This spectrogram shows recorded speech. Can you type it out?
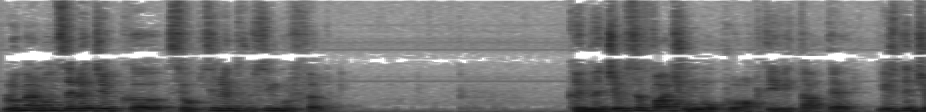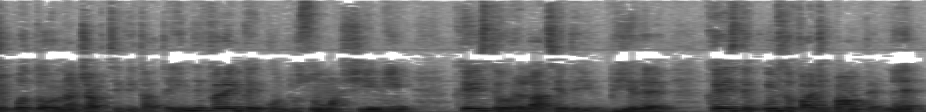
lumea nu înțelege că se obține într-un singur fel. Când începi să faci un lucru, o activitate, ești începător în acea activitate, indiferent că e condusul mașinii, că este o relație de iubire, că este cum să faci bani pe net,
